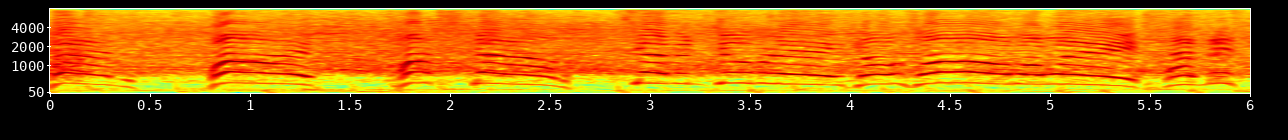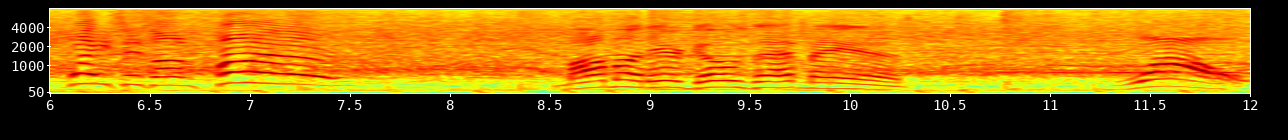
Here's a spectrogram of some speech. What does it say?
10, 5, touchdown! Devin Duvernay goes all the way, and this place is on fire! Mama, there goes that man. Wow!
